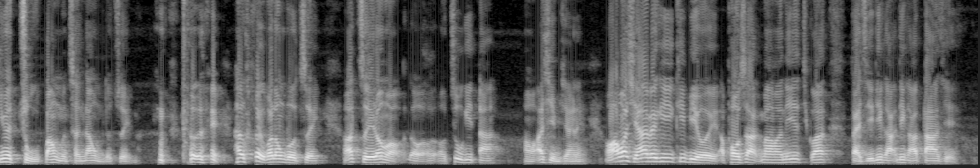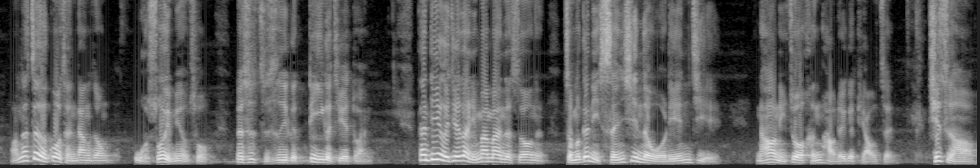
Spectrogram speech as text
因为主帮我们承担我们的罪嘛，对不对？他说我拢无罪，啊罪拢我我我主去担。哦，啊是毋是安尼？啊，我现在要去去庙诶，啊菩萨，麻烦你一寡代志，你甲你甲我担者。哦，那这个过程当中，我说也没有错，那是只是一个第一个阶段。但第二个阶段，你慢慢的时候呢，怎么跟你神性的我连接，然后你做很好的一个调整。其实哈，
